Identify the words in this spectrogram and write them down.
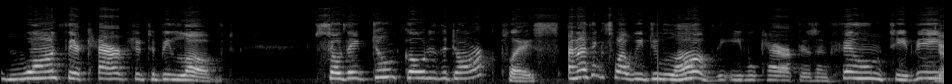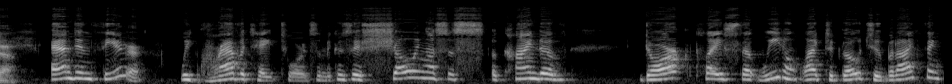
want their character to be loved. So they don't go to the dark place. And I think it's why we do love the evil characters in film, TV, yeah and in theater. We gravitate towards them because they're showing us a kind of dark place that we don't like to go to, but I think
